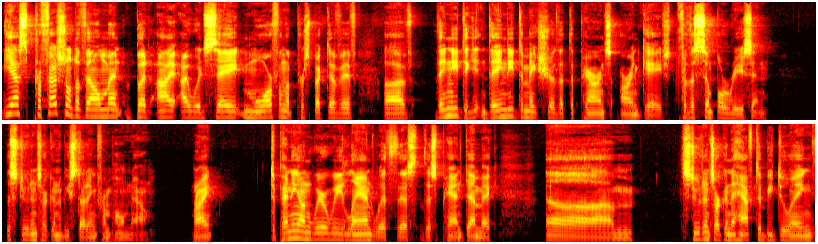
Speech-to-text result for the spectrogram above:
yes, professional development, but I, I would say more from the perspective of, of they need to get, they need to make sure that the parents are engaged for the simple reason the students are going to be studying from home now, right? Depending on where we land with this this pandemic, um, students are going to have to be doing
